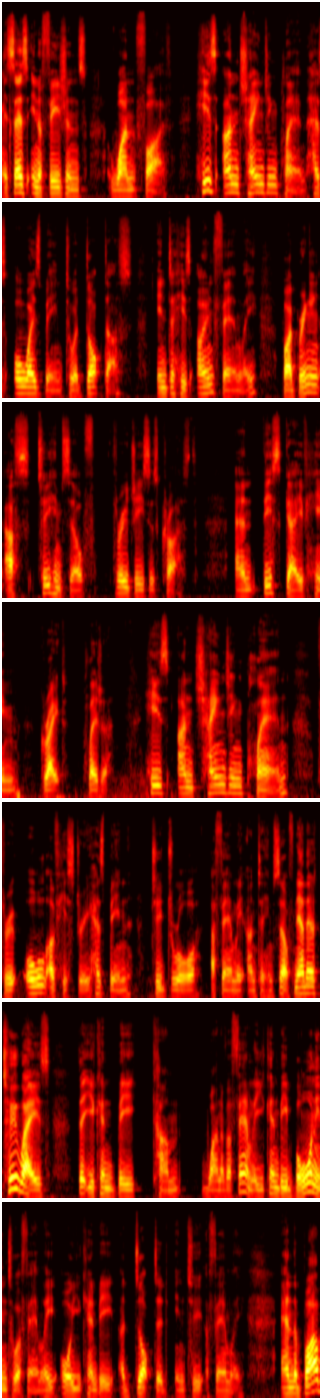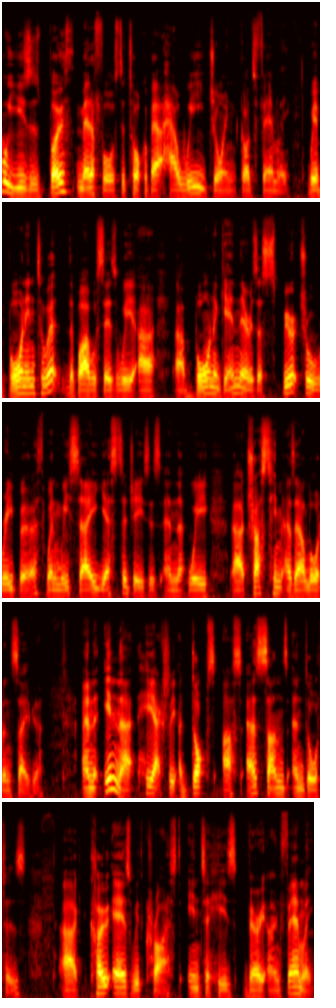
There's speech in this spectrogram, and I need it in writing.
It says in Ephesians 1 5, His unchanging plan has always been to adopt us into His own family by bringing us to Himself through Jesus Christ. And this gave him great pleasure. His unchanging plan through all of history has been to draw a family unto himself. Now, there are two ways that you can become one of a family. You can be born into a family or you can be adopted into a family. And the Bible uses both metaphors to talk about how we join God's family. We're born into it. The Bible says we are uh, born again. There is a spiritual rebirth when we say yes to Jesus and that we uh, trust Him as our Lord and Savior. And in that, He actually adopts us as sons and daughters, uh, co heirs with Christ, into His very own family.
